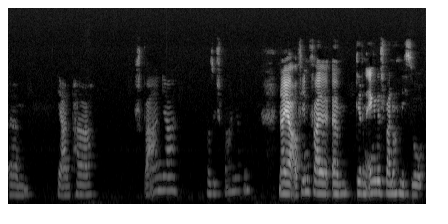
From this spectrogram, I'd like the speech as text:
ähm, ja ein paar Spanier, war sie Spanierin? Naja, auf jeden Fall, ähm, deren Englisch war noch nicht so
